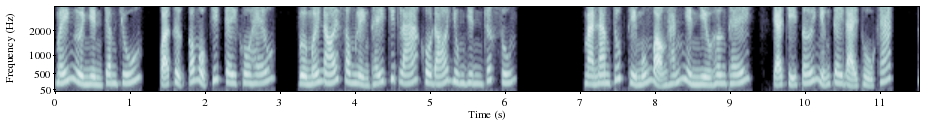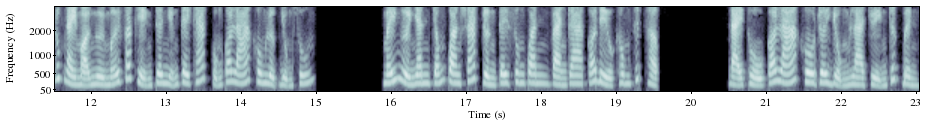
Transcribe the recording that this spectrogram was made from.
Mấy người nhìn chăm chú, quả thực có một chiếc cây khô héo, vừa mới nói xong liền thấy chiếc lá khô đó dung dinh rớt xuống. Mà Nam Trúc thì muốn bọn hắn nhìn nhiều hơn thế, cả chỉ tới những cây đại thụ khác, lúc này mọi người mới phát hiện trên những cây khác cũng có lá không lược dụng xuống. Mấy người nhanh chóng quan sát rừng cây xung quanh vàng ra có điều không thích hợp. Đại thụ có lá khô rơi dụng là chuyện rất bình.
